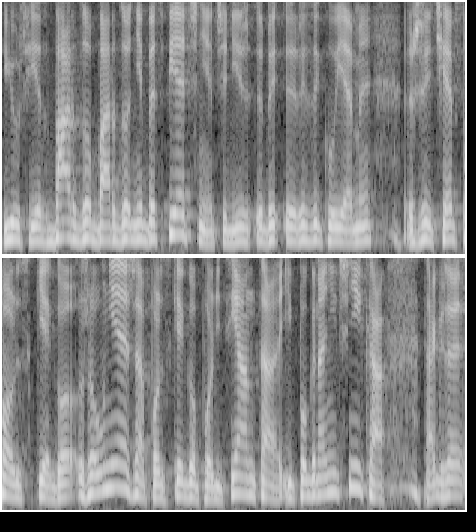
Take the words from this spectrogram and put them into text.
już jest bardzo, bardzo niebezpiecznie, czyli ry- ryzykujemy życie polskiego żołnierza, polskiego policjanta i pogranicznika. Także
